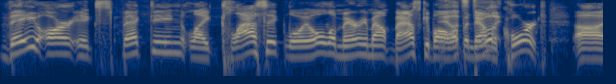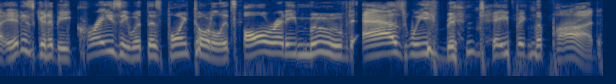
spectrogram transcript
they are expecting like classic Loyola Marymount basketball up and down do the court. Uh, it is going to be crazy with this point total. It's already moved as we've been taping the pod.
